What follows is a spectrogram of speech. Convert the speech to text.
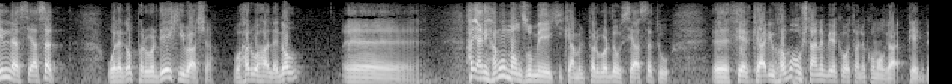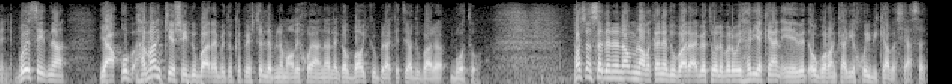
ئللا سیاست وەرەگەڵ پەروەردەیەکی باشە و هەروەها لەگەڵ هەیانی هەموو منزومەیەکی کامل پەروەەردە و سیاست و فێرکاری و هەموو ئەو شتانە بێکەوە توانێت کۆمەلگا پێک بێنێ بۆیە سیدنا یعقوب هەمان کێشەی دووبارە بێتەوە کە پێشتر لە بنەماڵی خۆیانە لەگەڵ باوکی و براکەتیا دووبارە بۆتەوە پاشان سەر لە ناو مناڵەکانە دووبارە ئەبێتەوە لە بەرەوەی هەریەکەیان ئەیەوێت ئەو گۆڕانکاری خۆی بیکا بە سیاست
